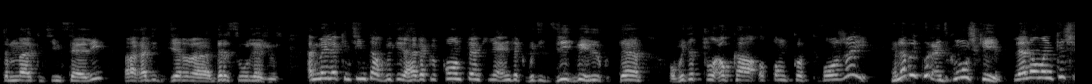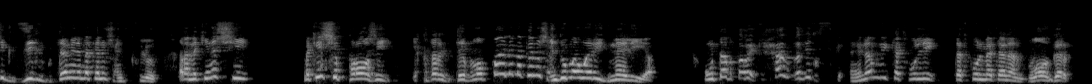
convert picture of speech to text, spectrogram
وقت ما كنتي مسالي راه غادي دير درس ولا جوج. أما إلا كنتي أنت بغيتي هذاك ال content اللي عندك بغيتي تزيد به لقدام وبغيتي تطلعو ك en tant que projet هنا بيكون عندك مشكل. لأنه ما يمكنش لك تزيد لقدام إلا ما كانوش عندك فلوس. راه ما كايناش شي ما كاينش شي projet يقدر ي développer إلا ما كانوش عنده موارد مالية. وأنت بطبيعة الحال غادي خصك هنا ملي كتولي تتكون مثلا blogger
